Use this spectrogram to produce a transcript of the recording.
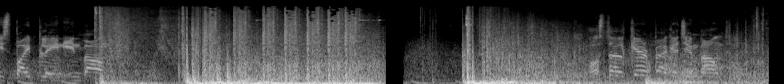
Enemy spy plane inbound. Hostile care package inbound.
